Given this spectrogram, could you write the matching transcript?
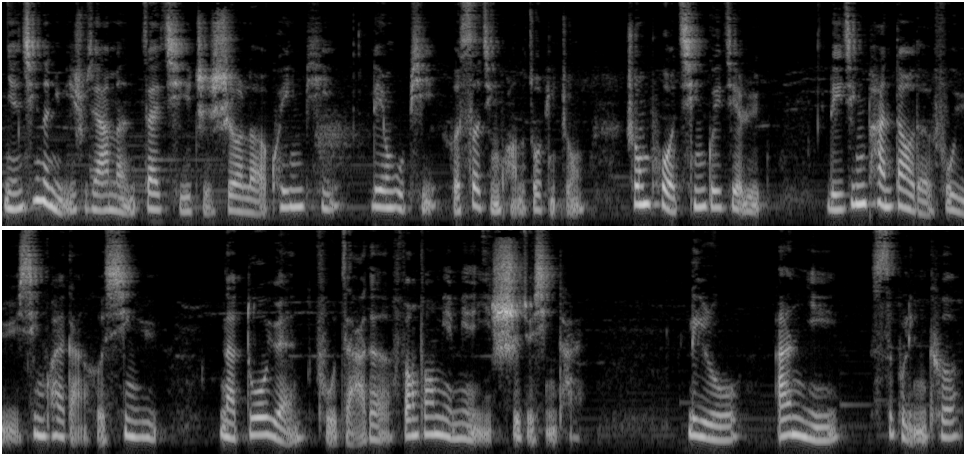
年轻的女艺术家们在其只设了窥阴癖。恋物癖和色情狂的作品中，冲破清规戒律，离经叛道的赋予性快感和性欲那多元复杂的方方面面以视觉形态。例如，安妮·斯普林科，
